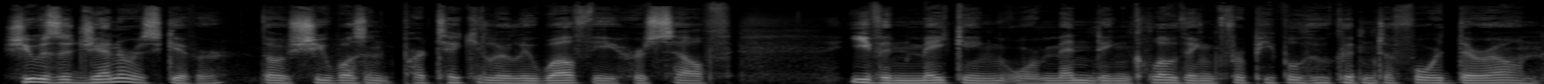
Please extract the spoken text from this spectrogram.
She was a generous giver, though she wasn't particularly wealthy herself, even making or mending clothing for people who couldn't afford their own.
